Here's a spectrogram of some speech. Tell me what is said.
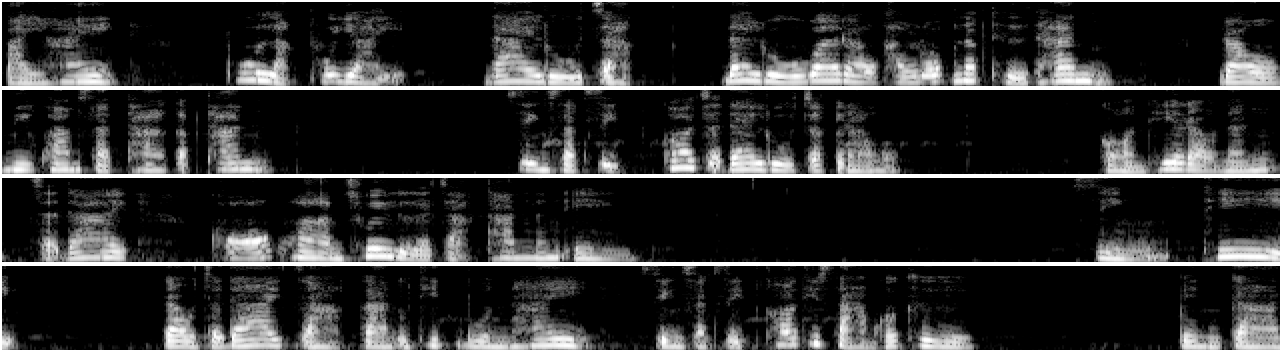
ไปให้ผู้หลักผู้ใหญ่ได้รู้จัก ได้รู้ว่าเราเคารพนับถือท่าน เรามีความศรัทธากับท่าน สิ่งศักดิ์สิทธิ์ก็จะได้รู้จักเรา ก่อนที่เรานั้นจะได้ขอความช่วยเหลือจากท่านนั่นเอง สิ่งที่เราจะได้จากการอุทิศบุญให้สิ่งศักดิ์สิทธิ์ข้อที่สามก็คือ เป็นการ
